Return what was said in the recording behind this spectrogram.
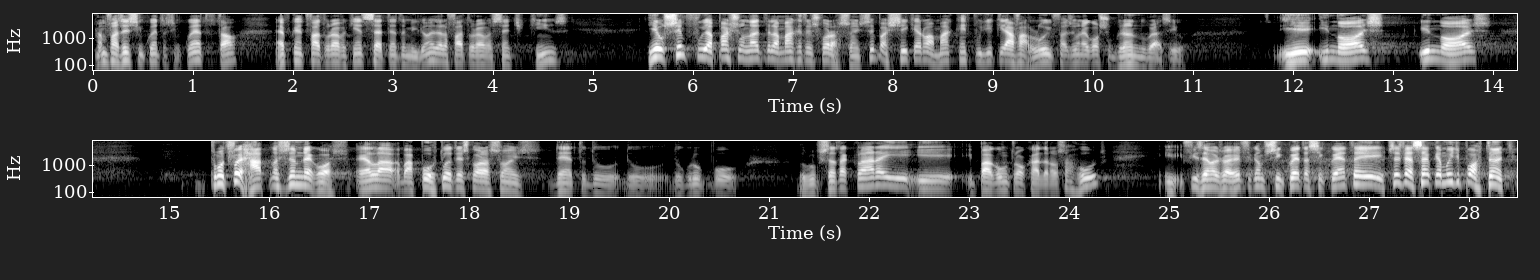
Vamos fazer 50-50 e tal. Na época a gente faturava 570 milhões, ela faturava 115. E eu sempre fui apaixonado pela marca Três Corações. Sempre achei que era uma marca que a gente podia criar valor e fazer um negócio grande no Brasil. E, e nós, e nós, pronto, foi rápido, nós fizemos negócio. Ela aportou Três Corações dentro do, do, do grupo, do grupo Santa Clara e, e, e, pagou um trocado da nossa road. E fizemos a joia, ficamos 50 a 50 e vocês percebem que é muito importante.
